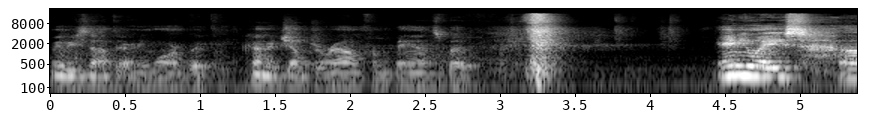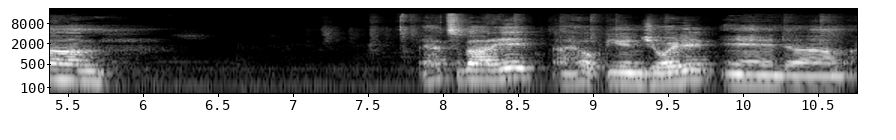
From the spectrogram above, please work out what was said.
maybe he's not there anymore. But kind of jumped around from bands. But anyways, um, that's about it. I hope you enjoyed it. And um,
